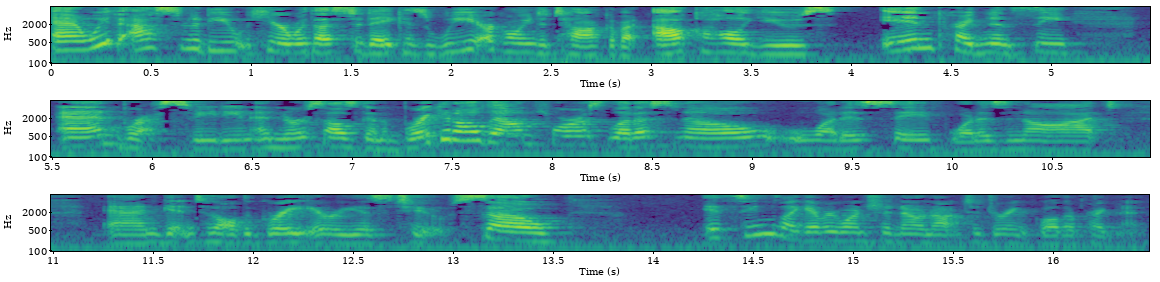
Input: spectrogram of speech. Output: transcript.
and we've asked him to be here with us today because we are going to talk about alcohol use in pregnancy and breastfeeding. And Nurse Al is going to break it all down for us, let us know what is safe, what is not, and get into all the gray areas too. So it seems like everyone should know not to drink while they're pregnant.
